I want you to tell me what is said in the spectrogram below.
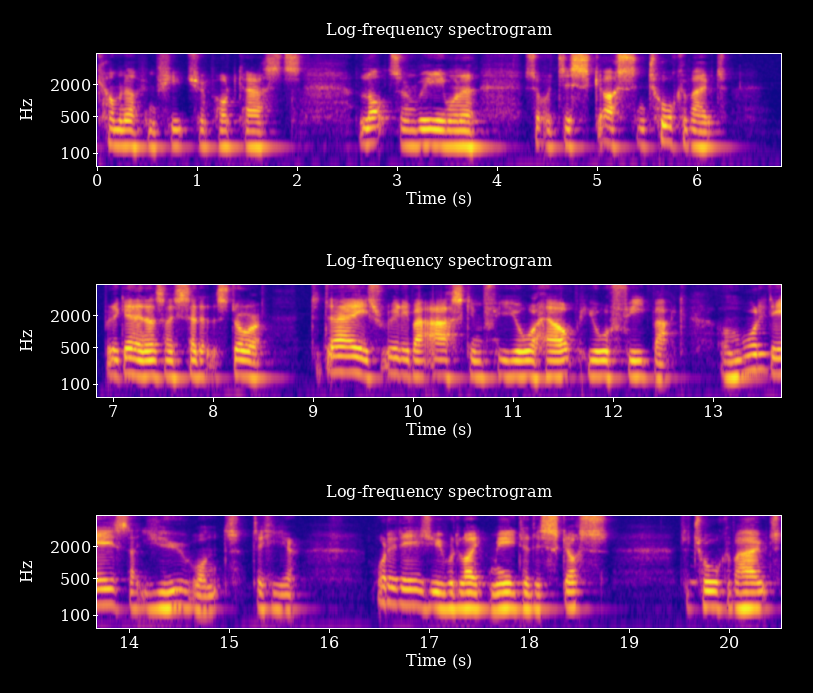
coming up in future podcasts. Lots I really want to sort of discuss and talk about. But again, as I said at the start, Today is really about asking for your help, your feedback on what it is that you want to hear, what it is you would like me to discuss, to talk about,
